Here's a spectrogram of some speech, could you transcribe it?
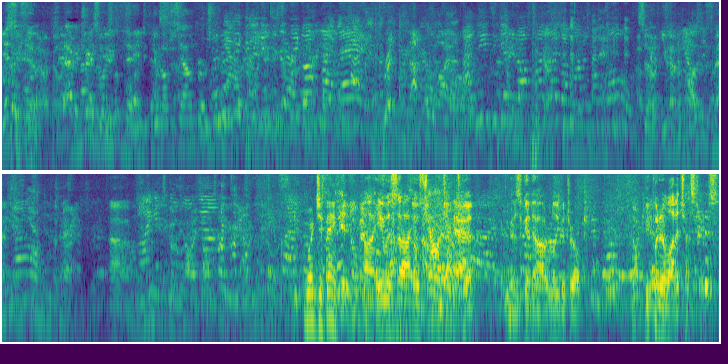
Yes, you do. Yes, you do. Did he do an ultrasound? When am I gonna get this thing off my leg? Not for a while. I need to get it off my leg, I'm on the phone. So you have a positive medication. Yeah. Okay. Uh, you need to go to the RX. I'll tell you you're going to go. What'd you think? Uh, it was uh, it was challenging. It was good. It was a good, uh, really good drill. We put in a lot of chest tubes.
